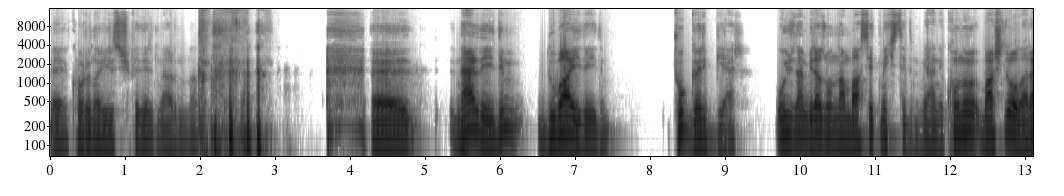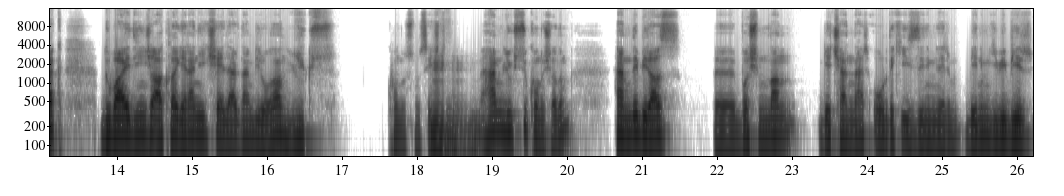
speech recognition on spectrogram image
Ee, koronavirüs şüphelerinin ardından. Ee, neredeydim? Dubai'deydim. Çok garip bir yer. O yüzden biraz ondan bahsetmek istedim. Yani konu başlığı olarak Dubai deyince akla gelen ilk şeylerden biri olan lüks konusunu seçtim. hem lüksü konuşalım hem de biraz e, başımdan geçenler, oradaki izlenimlerim, benim gibi bir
